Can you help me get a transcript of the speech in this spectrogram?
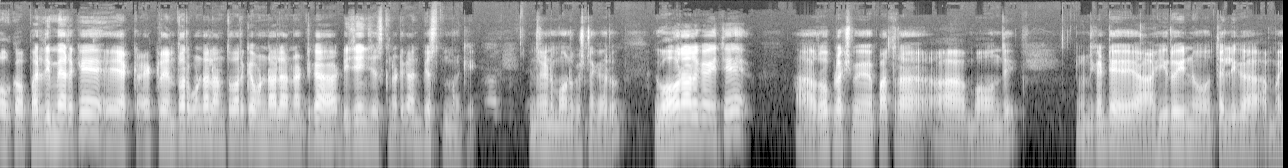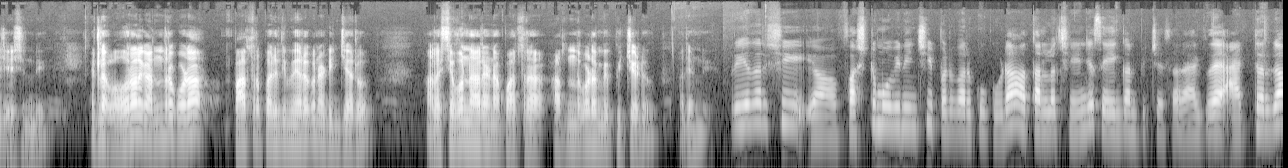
ఒక పరిధి మేరకే ఎక్కడ ఎక్కడ ఎంతవరకు ఉండాలి అంతవరకే ఉండాలి అన్నట్టుగా డిజైన్ చేసుకున్నట్టుగా అనిపిస్తుంది మనకి. ఎందుకంటే మోహన్ కృష్ణ గారు. ఓవరాల్గా అయితే రూపలక్ష్మి పాత్ర బాగుంది. ఎందుకంటే ఆ హీరోయిన్ తల్లిగా అమ్మాయి చేసింది. ఇట్లా ఓవరాల్గా అందరూ కూడా పాత్ర పరిధి మేరకు నటించారు. అలా శివనారాయణ పాత్ర అతను కూడా మెప్పించాడు. అదండి. ప్రియదర్శి ఫస్ట్ మూవీ నుంచి ఇప్పటి వరకు కూడా తనలో చేంజెస్ ఏం కనిపించాయి సార్? యాజ్ యాక్టర్గా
